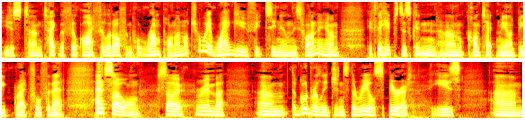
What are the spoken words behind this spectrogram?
you just um, take the I fill, it off and put rump on. I'm not sure where wagyu fits in on this one. You know, um, if the hipsters can um, contact me, I'd be grateful for that, and so on. So remember, um, the good religions, the real spirit is, um,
